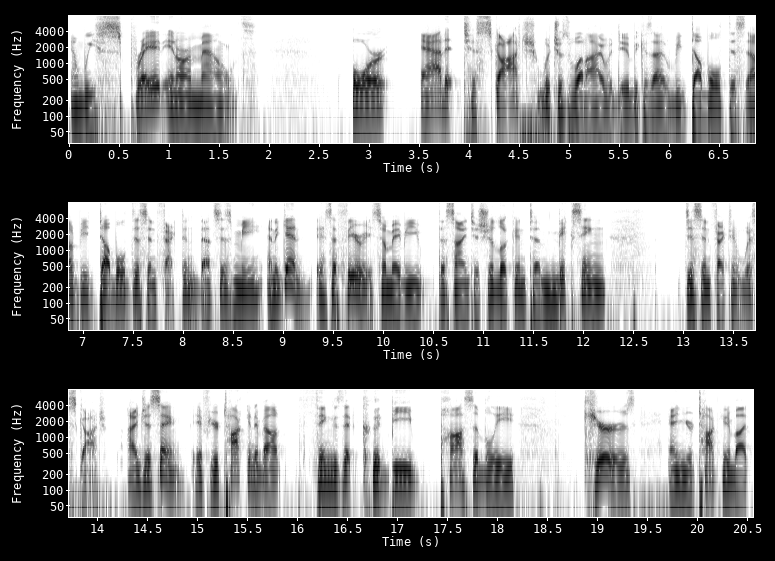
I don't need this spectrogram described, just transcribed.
and we spray it in our mouths or add it to scotch, which is what I would do because that would be double dis- that would be double disinfectant. That's just me. And again, it's a theory. So maybe the scientists should look into mixing disinfectant with scotch. I'm just saying, if you're talking about things that could be possibly cures and you're talking about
